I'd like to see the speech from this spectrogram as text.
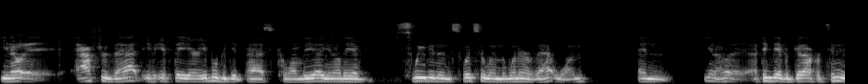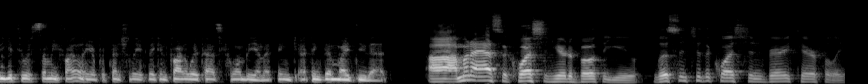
you know, after that, if, if they are able to get past Colombia, you know, they have Sweden and Switzerland, the winner of that one, and you know, I think they have a good opportunity to get to a semifinal here potentially if they can find a way past Colombia, and I think I think they might do that. Uh, I'm going to ask a question here to both of you. Listen to the question very carefully.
